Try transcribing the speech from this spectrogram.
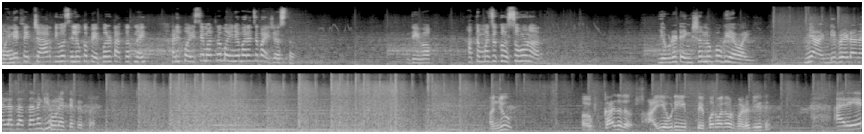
महिन्यातले चार दिवस हे लोक पेपर टाकत नाहीत आणि पैसे मात्र महिन्याभराचे पाहिजे असतात. देवा आता माझं कसं होणार? एवढं टेन्शन नको घ्या आई. मी अंडी ब्रेड आणायला जाताना घेऊन येते पेपर. अंजू अ, काय झालं? आई एवढी पेपरवाल्यावर भडकली ते? अरे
